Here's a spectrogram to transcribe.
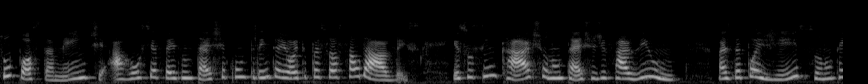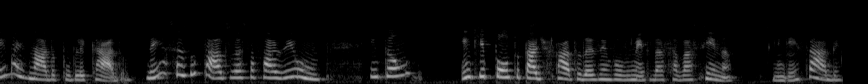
supostamente a Rússia fez um teste com 38 pessoas saudáveis. Isso se encaixa num teste de fase 1. Mas depois disso, não tem mais nada publicado, nem os resultados dessa fase 1. Então, em que ponto está de fato o desenvolvimento dessa vacina? Ninguém sabe.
